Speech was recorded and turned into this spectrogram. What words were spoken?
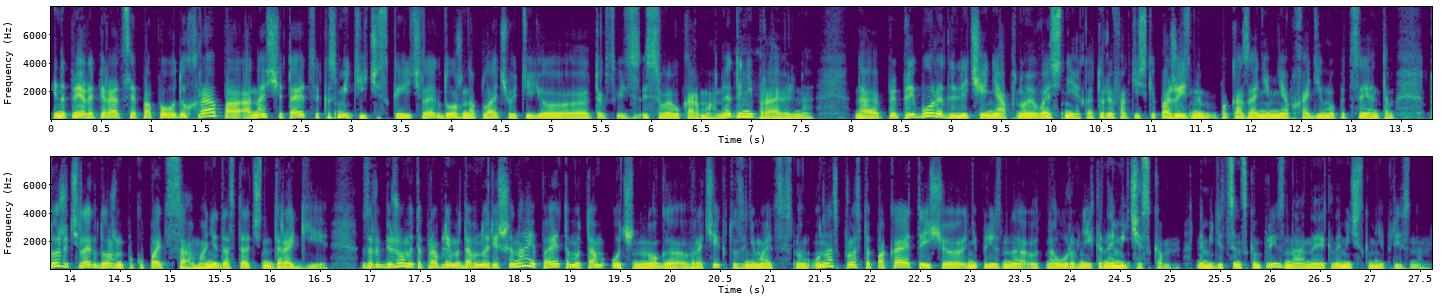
И, например, операция по поводу храпа, она считается косметической, и человек должен оплачивать ее, так сказать, из своего кармана. Это неправильно. Да, приборы для лечения апноэ во сне, которые фактически по жизненным показаниям необходимы пациентам, тоже человек должен покупать сам, они достаточно дорогие. За рубежом эта проблема давно решена, и поэтому там очень много врачей, кто занимается сном. У нас просто пока это еще не признано вот на уровне экономическом. На медицинском признано, а на экономическом не признано.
